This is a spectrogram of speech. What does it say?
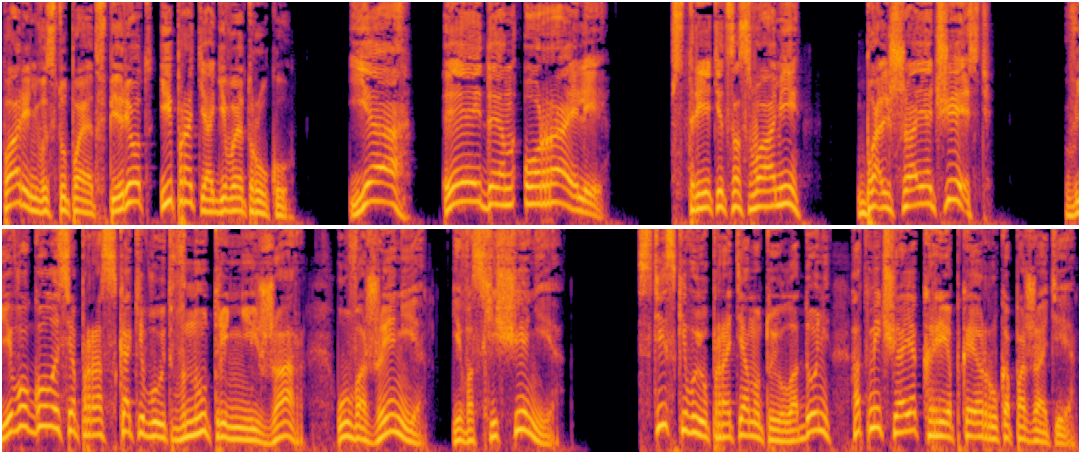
Парень выступает вперед и протягивает руку. «Я Эйден О'Райли. Встретиться с вами — большая честь!» В его голосе проскакивают внутренний жар, уважение и восхищение. Стискиваю протянутую ладонь, отмечая крепкое рукопожатие.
